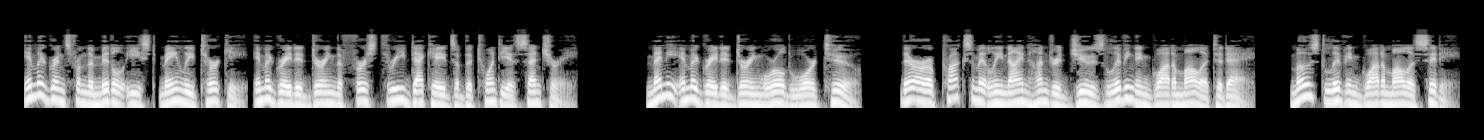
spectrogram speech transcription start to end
Immigrants from the Middle East mainly Turkey immigrated during the first three decades of the 20th century. Many immigrated during World War II. There are approximately 900 Jews living in Guatemala today. Most live in Guatemala City.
